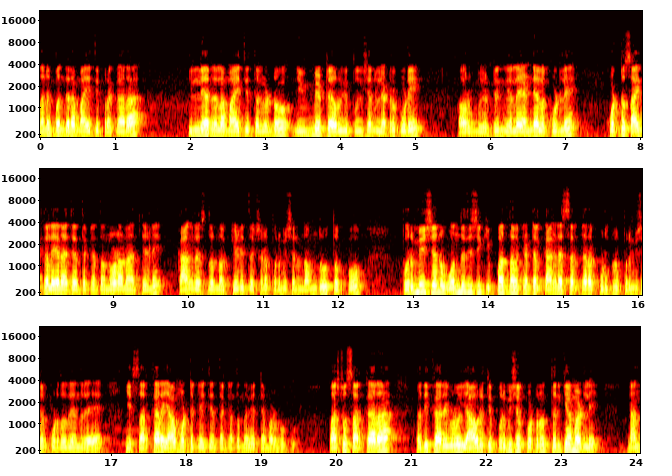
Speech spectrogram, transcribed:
ನನಗೆ ಬಂದಿರೋ ಮಾಹಿತಿ ಪ್ರಕಾರ ಇಲ್ಲೇನೆಲ್ಲ ಮಾಹಿತಿ ತಗೊಂಡು ನೀವು ಇಮ್ಮಿಡಿಯೇಟ್ ಅವ್ರಿಗೆ ಪೊಸಿಷನ್ ಲೆಟ್ರ್ ಕೊಡಿ, ಅವ್ರ ಡ್ರಿಂಕ್ ಎಲ್ಲ, ಎಣ್ಣೆ ಎಲ್ಲ ಕೊಡಲಿ, ಕೊಟ್ಟು ಸಾಯಂಕಾಲ ಏನಾಯ್ತು ಅಂತಕ್ಕಂಥ ನೋಡೋಣ ಅಂತೇಳಿ ಕಾಂಗ್ರೆಸ್ನವ್ರು ನಾವು ಕೇಳಿದ ತಕ್ಷಣ ಪರ್ಮಿಷನ್ ನಮ್ಮದು ತಪ್ಪು. ಪರ್ಮಿಷನ್ ಒಂದು ದಿವಸಕ್ಕೆ ಇಪ್ಪತ್ನಾಲ್ಕು ಗಂಟೆಯಲ್ಲಿ ಕಾಂಗ್ರೆಸ್ ಸರ್ಕಾರ ಕುಡುಕರು ಪರ್ಮಿಷನ್ ಕೊಡ್ತದೆ ಅಂದರೆ, ಈ ಸರ್ಕಾರ ಯಾವ ಮಟ್ಟಕ್ಕೆ ಐತೆ ಅಂತಕ್ಕಂಥ ನಾವು ಯೋಚನೆ ಮಾಡಬೇಕು. ಫಸ್ಟು ಸರ್ಕಾರ ಅಧಿಕಾರಿಗಳು ಯಾವ ರೀತಿ ಪರ್ಮಿಷನ್ ಕೊಟ್ಟರು ತನಿಖೆ ಮಾಡಲಿ. ನನ್ನ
